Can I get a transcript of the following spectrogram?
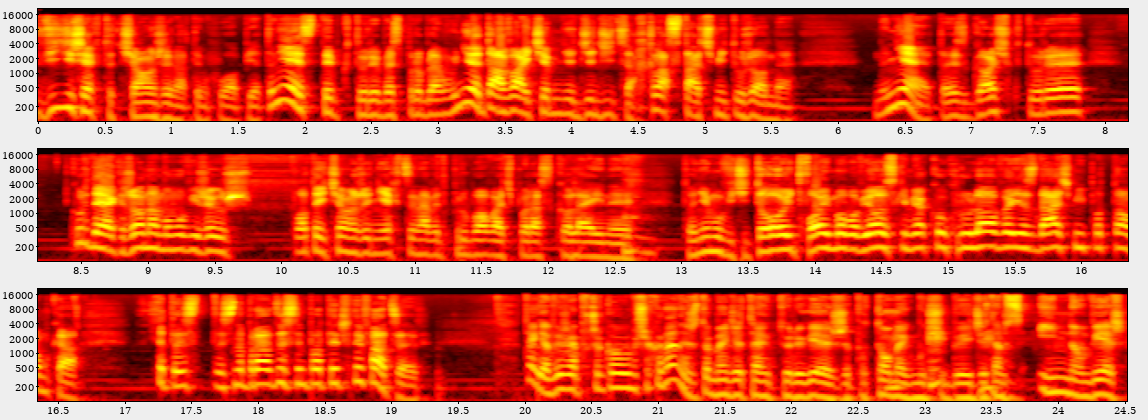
widzisz, jak to ciąży na tym chłopie. To nie jest typ, który bez problemu, nie dawajcie mnie dziedzica, chlastać mi tu żonę. No nie, to jest gość, który, kurde, jak żona mu mówi, że już po tej ciąży nie chce nawet próbować po raz kolejny, to nie mówi ci, to i twoim obowiązkiem jako królowej jest dać mi potomka. Nie, to jest, to jest naprawdę sympatyczny facet. Tak, ja wiesz, ja byłem przekonany, że to będzie ten, który wiesz, że potomek musi być, że tam z inną, wiesz,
